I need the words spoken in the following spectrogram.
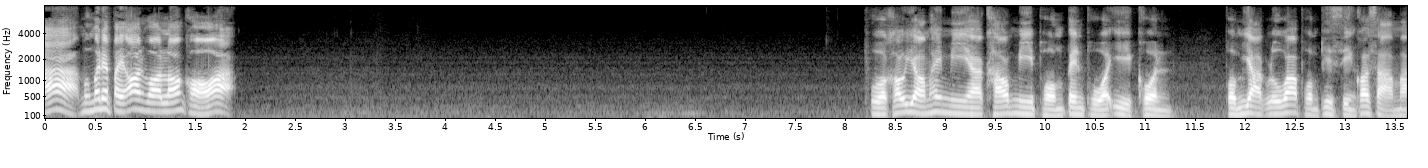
ระมึงไม่ได้ไปอ้อนวอนร้องขออะผัวเขายอมให้เมียเขามีผมเป็นผัวอีกคน ผมอยากรู้ว่าผมผิดสิ่งข้อสามไหม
